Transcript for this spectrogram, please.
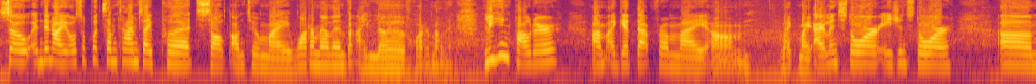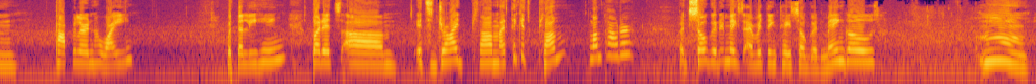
So, and then I also put, sometimes I put salt onto my watermelon, but I love watermelon. Li Hing powder, um, I get that from my, um, like my island store, Asian store, um, popular in Hawaii with the Li Hing, but it's, um, it's dried plum. I think it's plum, plum powder, but so good. It makes everything taste so good. Mangoes. Mmm.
